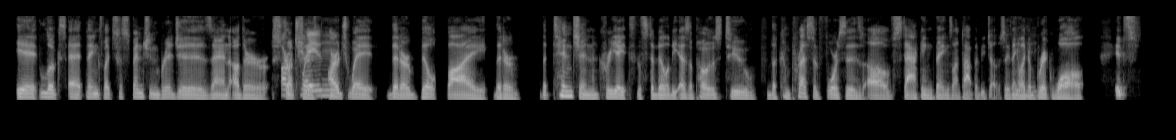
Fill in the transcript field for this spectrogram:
it looks at things like suspension bridges and other structures, Archways. archway that are built by that are the tension creates the stability as opposed to the compressive forces of stacking things on top of each other. So you think like a Mhm. brick wall, it's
